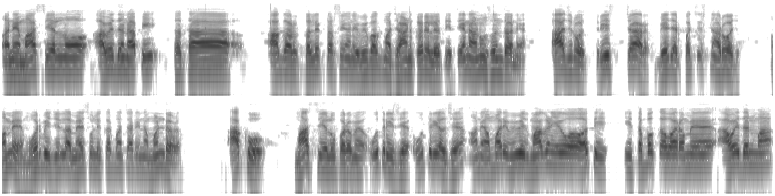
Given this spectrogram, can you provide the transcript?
અને માસ સેલનો આવેદન આપી તથા આગળ કલેક્ટરશ્રી અને વિભાગમાં જાણ કરેલ હતી. તેના અનુસંધાને આજ રોજ ત્રીસ ચાર બે હજાર પચીસના રોજ અમે મોરબી જિલ્લા મહેસૂલી કર્મચારીના મંડળ આખું માસ સેલ ઉપર અમે ઉતરી છે ઉતરેલ છે અને અમારી વિવિધ માગણીઓ હતી એ તબક્કાવાર અમે આવેદનમાં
